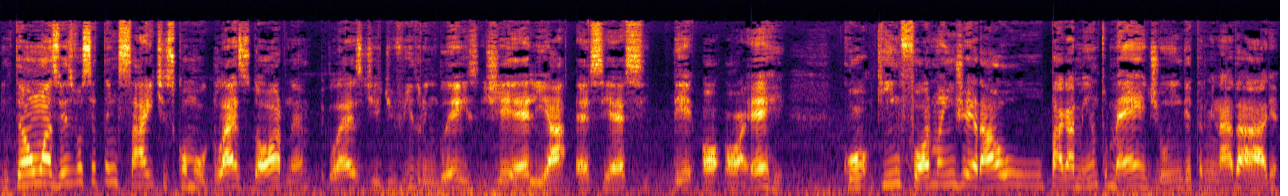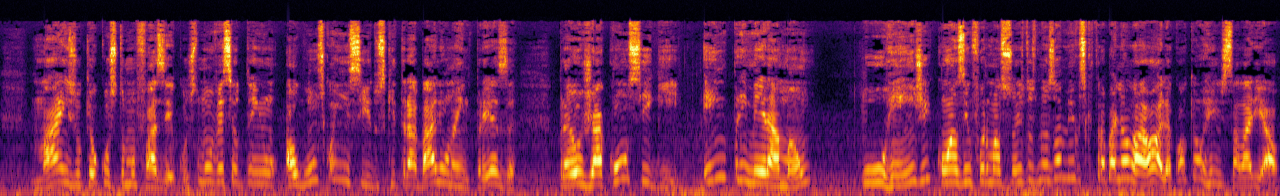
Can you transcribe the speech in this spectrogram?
Então, às vezes você tem sites como Glassdoor, né? Glass de, de vidro em inglês, G-L-A-S-S-D-O-O-R, que informa em geral o pagamento médio em determinada área. Mas o que eu costumo fazer? Costumo ver se eu tenho alguns conhecidos que trabalham na empresa para eu já conseguir em primeira mão o range com as informações dos meus amigos que trabalham lá. Olha, qual que é o range salarial?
